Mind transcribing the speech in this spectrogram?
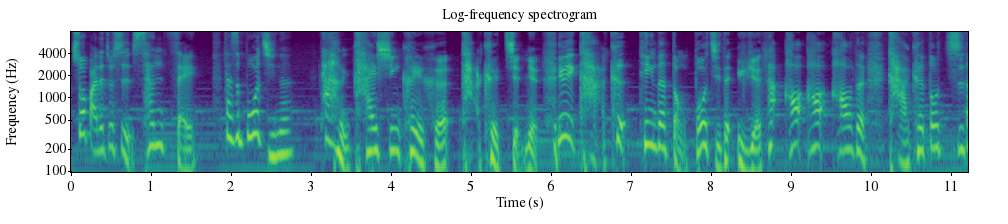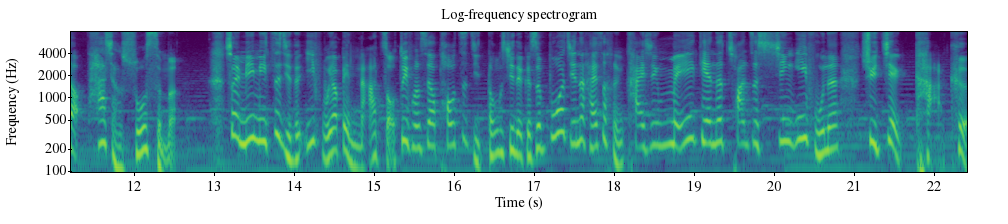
说白了就是山贼，但是波吉呢，他很开心可以和卡克见面，因为卡克听得懂波吉的语言，他嗷嗷嗷的，卡克都知道他想说什么。所以明明自己的衣服要被拿走，对方是要偷自己东西的，可是波吉呢还是很开心，每一天呢穿着新衣服呢去见卡克。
